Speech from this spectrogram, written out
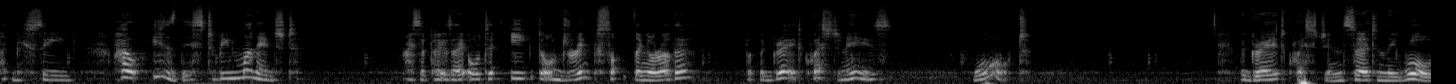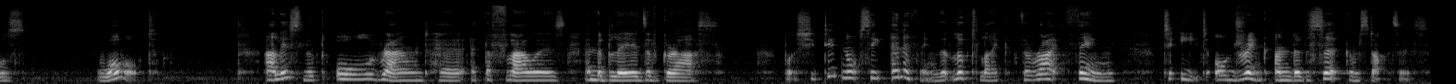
Let me see. How is this to be managed? I suppose I ought to eat or drink something or other, but the great question is, what? The great question certainly was, what? Alice looked all round her at the flowers and the blades of grass, but she did not see anything that looked like the right thing to eat or drink under the circumstances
